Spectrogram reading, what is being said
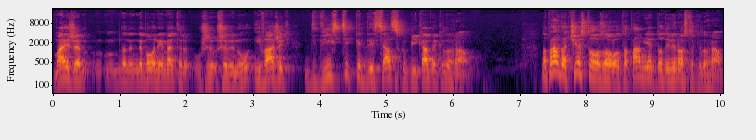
майже ну, не- неповний метр у ширину і важить 250 з копійками кілограм. Ну, правда, чистого золота там є до 90 кг.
